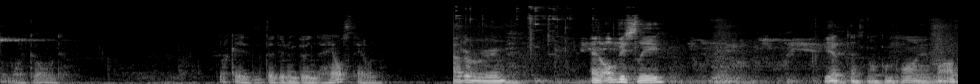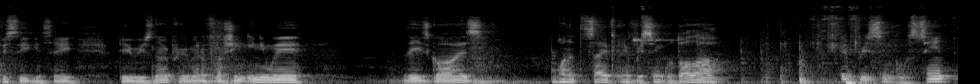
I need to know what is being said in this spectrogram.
Oh my god. Lucky they didn't burn the house down. Outer room. And obviously, yep, that's not compliant. But obviously you can see there is no perimeter flashing anywhere. These guys wanted to save every single dollar, every single cent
